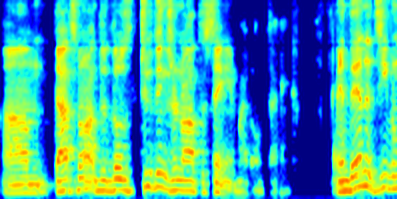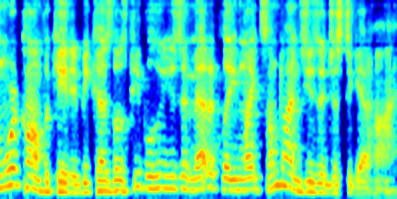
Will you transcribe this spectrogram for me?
um, that's not those two things are not the same. I don't think. And then it's even more complicated because those people who use it medically might sometimes use it just to get high.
